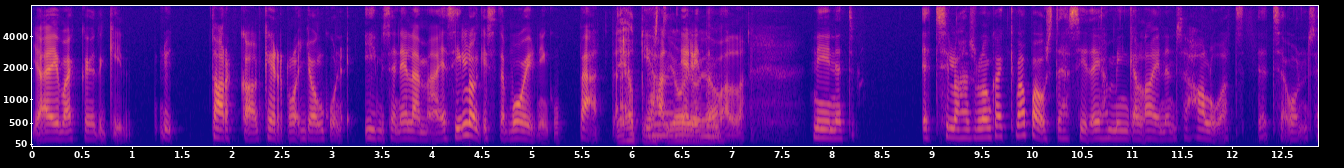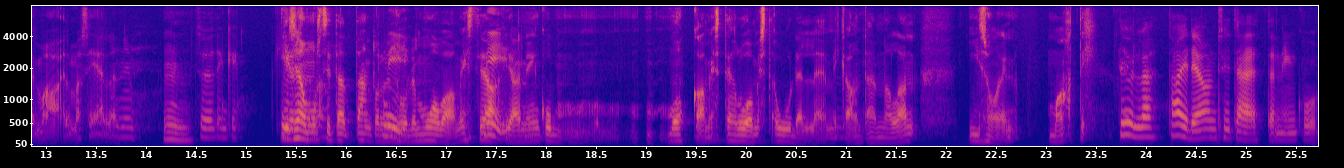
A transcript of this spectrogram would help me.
ja ei vaikka jotenkin nyt tarkkaan kerro jonkun ihmisen elämää ja silloinkin sitä voi niin kuin päättää ihan joo, eri joo, tavalla. Joo niin, että et silloinhan sulla on kaikki vapaus tehdä siitä ihan minkälainen sä haluat, että se on se maailma siellä. Niin mm. se on jotenkin niin se on musta sitä tämän todellisuuden niin. muovaamista ja, niin. ja niin kuin muokkaamista ja luomista uudelleen, mikä on tämän alan isoin mahti. Kyllä, taide on sitä, että niin kuin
